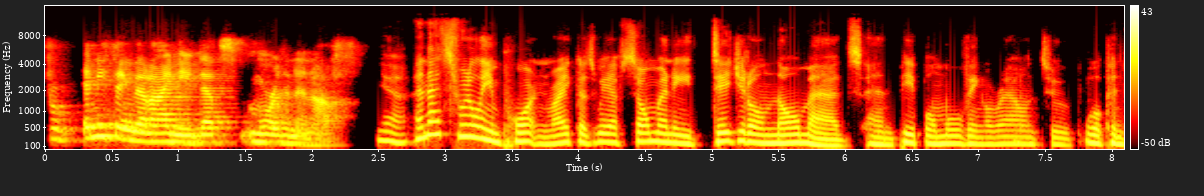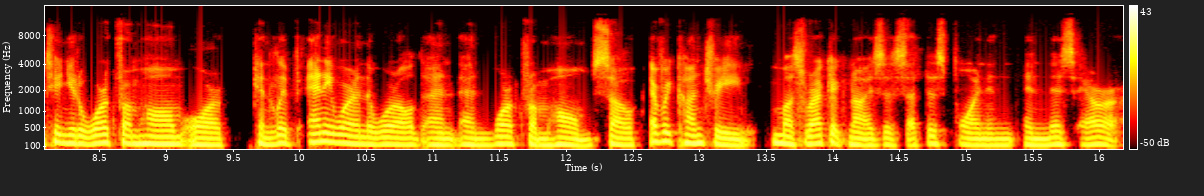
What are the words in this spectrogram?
for anything that I need, that's more than enough. Yeah. And that's really important, right? Because we have so many digital nomads and people moving around to will continue to work from home or can live anywhere in the world and, and work from home. So every country must recognize this at this point in, in this era.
